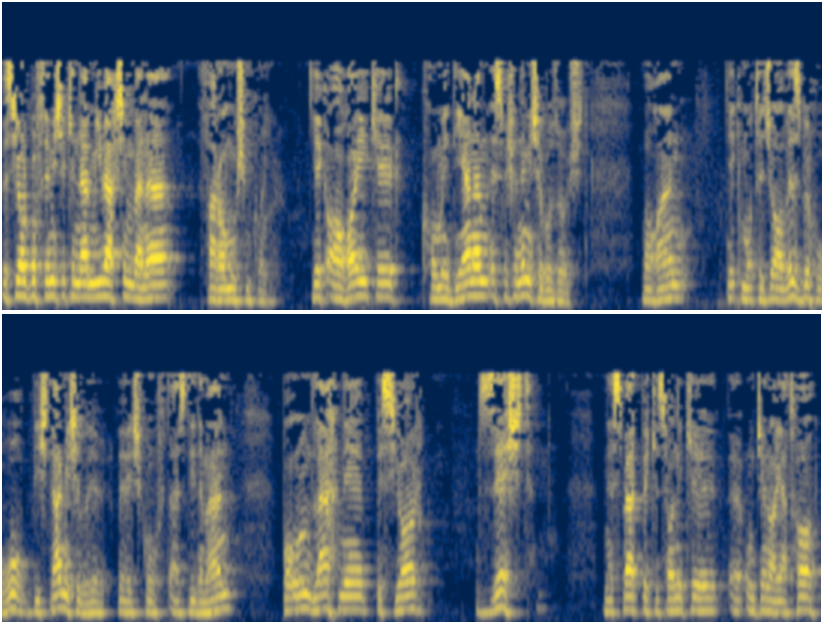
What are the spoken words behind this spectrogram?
بسیار گفته میشه که نه میبخشیم و نه فراموش می‌کنیم. یک آقایی که کمدین هم اسمشو نمیشه گذاشت. واقعا یک متجاوز به حقوق بیشتر میشه بهش گفت از دید من. با اون لحن بسیار زشت نسبت به کسانی که اون جنایت ها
